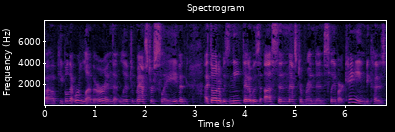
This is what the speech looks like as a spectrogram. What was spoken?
uh, people that were leather and that lived master slave, and I thought it was neat that it was us and Master Brenda and Slave Arcane because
